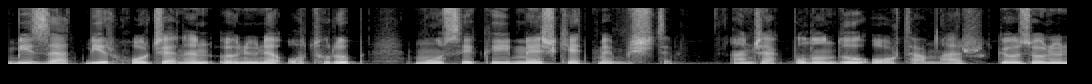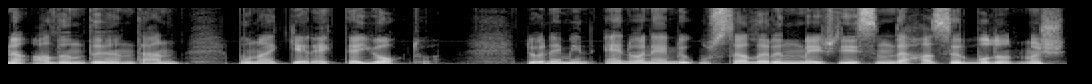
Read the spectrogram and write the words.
Bizzat bir hocanın önüne oturup musiki meşk etmemişti. Ancak bulunduğu ortamlar göz önüne alındığından buna gerek de yoktu. Dönemin en önemli ustaların meclisinde hazır bulunmuş,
